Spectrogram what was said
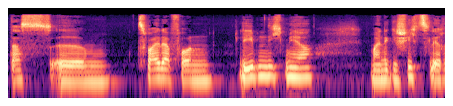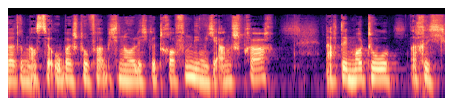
Das, ähm, zwei davon leben nicht mehr. Meine Geschichtslehrerin aus der Oberstufe habe ich neulich getroffen, die mich ansprach nach dem Motto, ach, ich,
